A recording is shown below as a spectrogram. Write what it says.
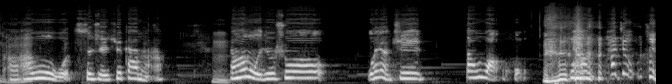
然后他问我辞职去干嘛，嗯。然后我就说我想去当网红，然后他就很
